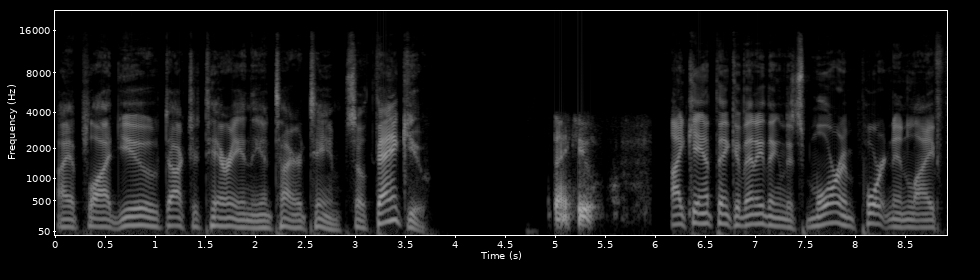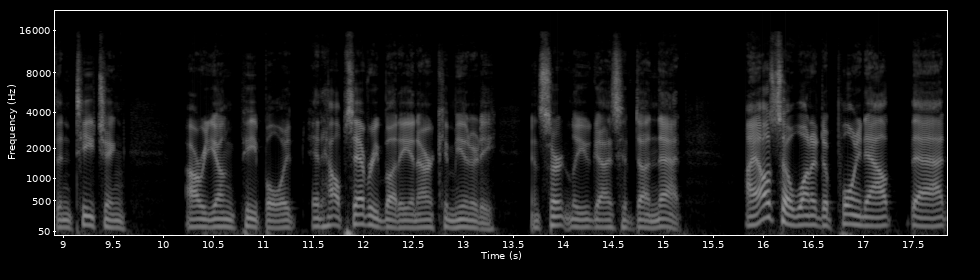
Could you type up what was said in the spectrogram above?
I applaud you, Dr. Terry, and the entire team. So thank you. Thank you. I can't think of anything that's more important in life than teaching our young people. It, it helps everybody in our community, and certainly you guys have done that. I also wanted to point out that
